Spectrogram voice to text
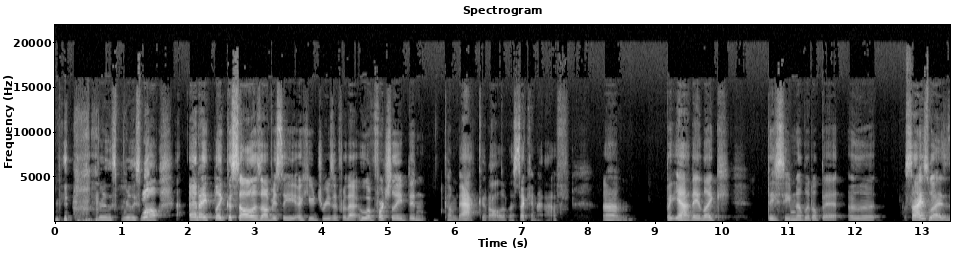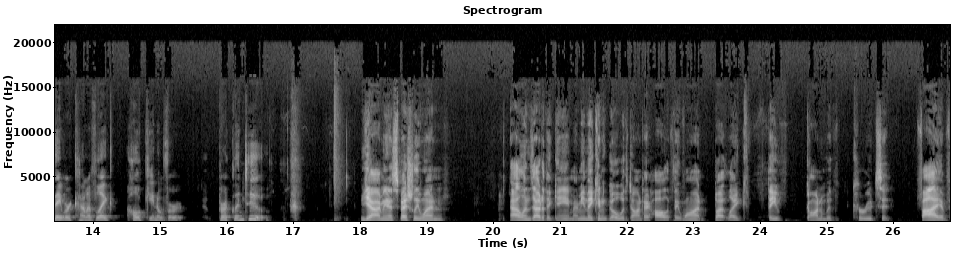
really really small. Well- and I like Gasol is obviously a huge reason for that, who unfortunately didn't come back at all in the second half. Um, but yeah, they like they seemed a little bit uh size wise, they were kind of like hulking over Brooklyn too. Yeah, I mean, especially when Allen's out of the game. I mean, they can go with Donta Hall if they want, but like they've gone with Kurucs at five,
